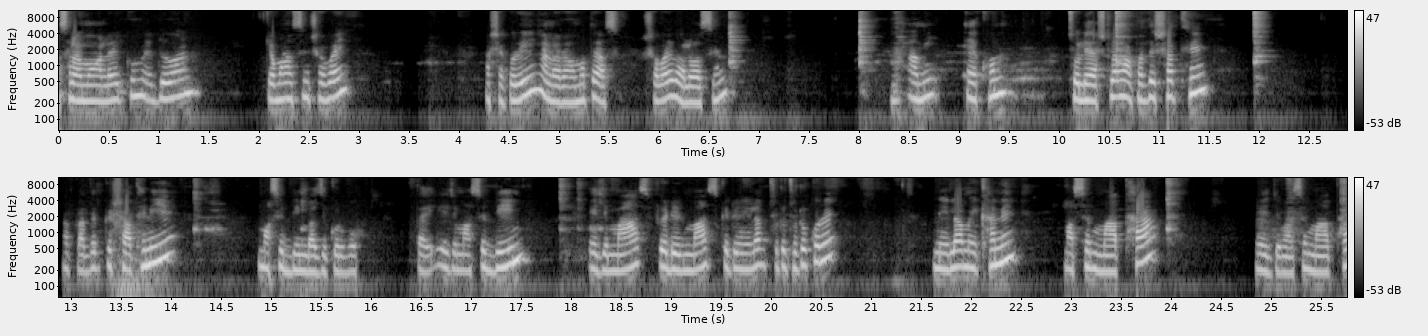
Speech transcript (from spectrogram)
আসসালামু আলাইকুম এভরিওয়ান। কেমন আছেন সবাই? আশা করি আল্লাহ রহমতে সবাই ভালো আছেন। আমি এখন চলে আসলাম আপনাদের সাথে। আপনাদেরকে সাথে নিয়ে মাছের ডিম বাজি করব। তাই এই যে মাছের ডিম, এই যে মাছ ফেডের মাছ কেটে নিলাম ছোট ছোট করে। নিলাম এখানে মাছের মাথা, এই যে মাছের মাথা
